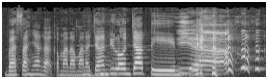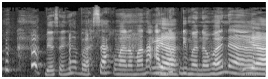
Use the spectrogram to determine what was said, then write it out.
basahnya nggak ke mana-mana jangan diloncatin Iya. Biasanya basah ke mana-mana, Iya. anduk di mana-mana. Iya,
